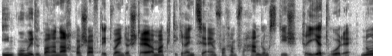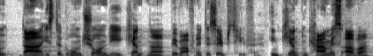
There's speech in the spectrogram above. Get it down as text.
in unmittelbarer Nachbarschaft, etwa in der Steiermark, die Grenze einfach am Verhandlungstisch kreiert wurde. Nun, da ist der Grund schon die Kärntner bewaffnete Selbsthilfe. In Kärnten kam es aber,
